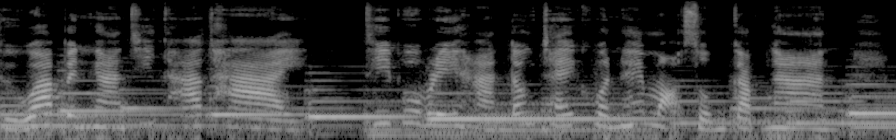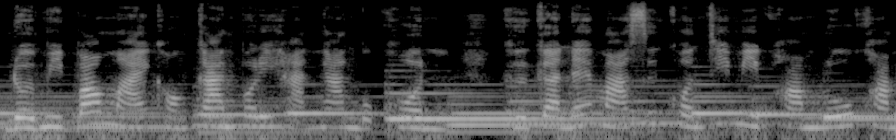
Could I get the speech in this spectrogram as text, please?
ถือว่าเป็นงานที่ท้าทาย ที่ผู้บริหารต้องใช้คนให้เหมาะสมกับงาน โดยมีเป้าหมายของการบริหารงานบุคคล คือการได้มาซึ่งคนที่มีความรู้ความ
